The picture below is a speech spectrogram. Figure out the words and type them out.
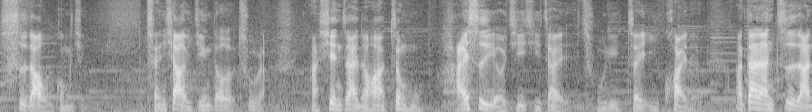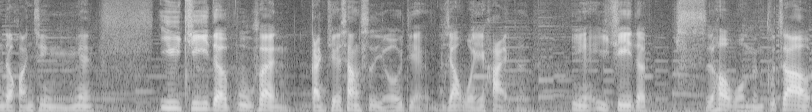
四到五公顷，成效已经都有出来。啊，现在的话，政府还是有积极在处理这一块的。啊，当然自然的环境里面，淤积的部分感觉上是有一点比较危害的，因为淤积的时候，我们不知道。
